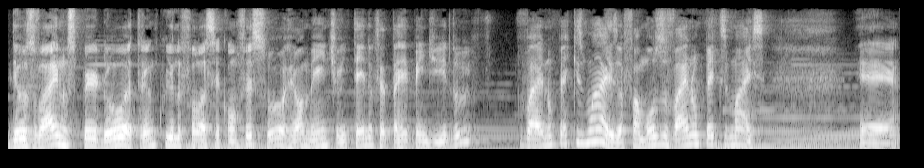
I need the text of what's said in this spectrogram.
Deus vai, nos perdoa, tranquilo, falou, você confessou, realmente, eu entendo que você está arrependido, vai, não peques mais, o famoso vai, não peques mais. É...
